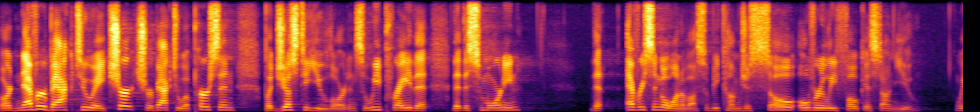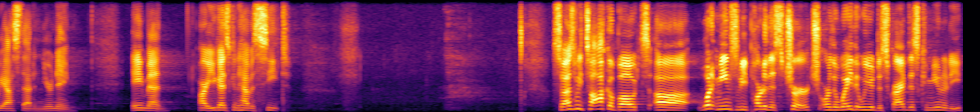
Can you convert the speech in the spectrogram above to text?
Lord, never back to a church or back to a person, but just to you, Lord. And so we pray that, that this morning, that every single one of us would become just so overly focused on you. We ask that in your name. Amen. All right, you guys can have a seat. So, as we talk about uh, what it means to be part of this church or the way that we would describe this community,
